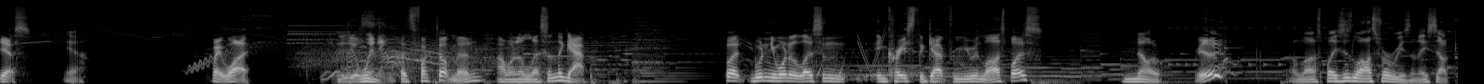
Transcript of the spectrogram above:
Yes. Yeah, Wait, why? because you're winning. That's fucked up, man. I want to lessen the gap. But wouldn't you want to lessen, increase the gap from you in last place? No, Really? Last place is last for a reason. They suck.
